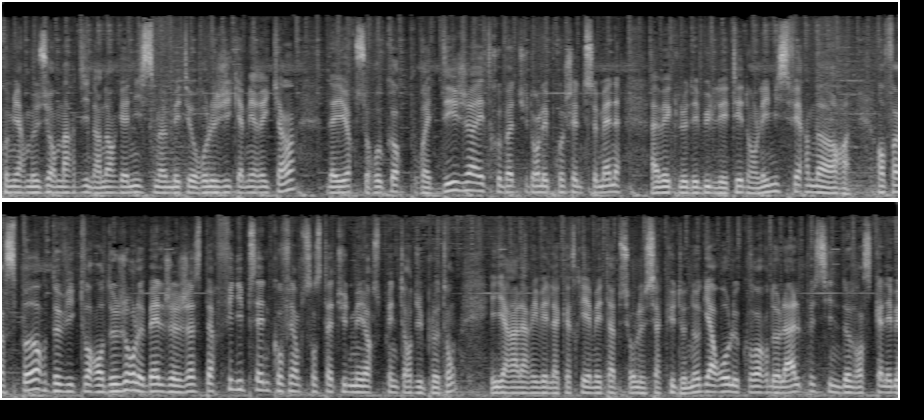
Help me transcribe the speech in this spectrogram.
premières mesures mardi d'un organisme météorologique américain. D'ailleurs, ce record pourrait déjà être battu dans les prochaines semaines avec le début de l'été dans l'hémisphère nord. Enfin sport, deux victoires en deux jours, le Belge Jasper Philipsen confirme son statut de meilleur sprinter du peloton. Hier à l'arrivée de la quatrième étape sur le circuit de Nogaro, le coureur de l'Alpe signe devant Scaleb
